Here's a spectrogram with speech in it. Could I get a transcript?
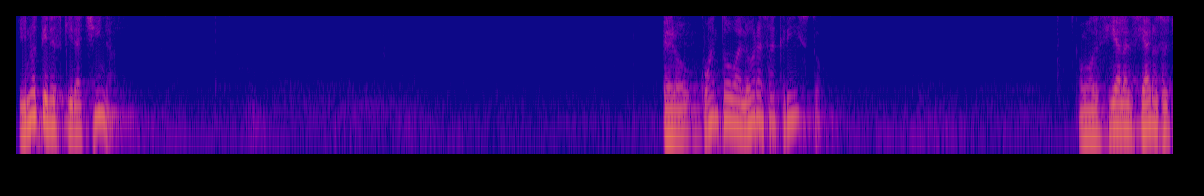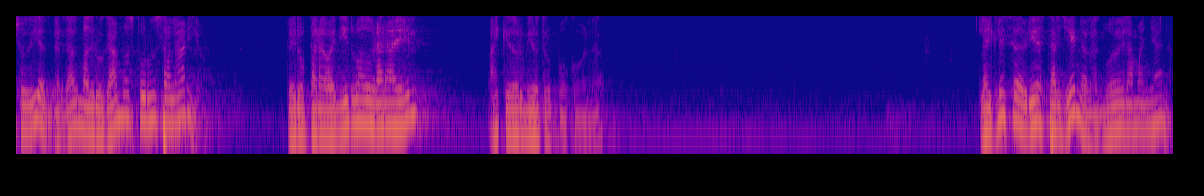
Y no tienes que ir a China. Pero ¿cuánto valoras a Cristo? Como decía el anciano hace ocho días, ¿verdad? Madrugamos por un salario, pero para venir a adorar a Él hay que dormir otro poco, ¿verdad? La iglesia debería estar llena a las nueve de la mañana,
